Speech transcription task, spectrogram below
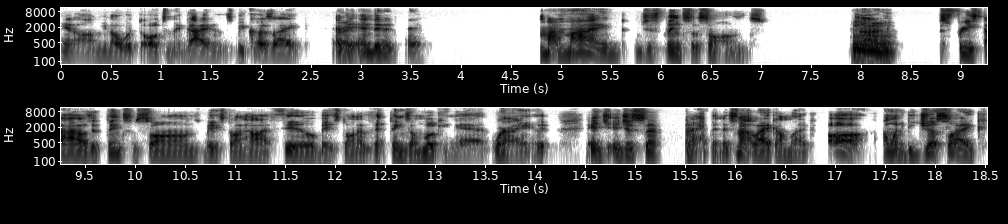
and um, you know, with the ultimate guidance. Because like at right. the end of the day, my mind just thinks of songs. You know mm-hmm. what I mean? Mm-hmm freestyles. It thinks of songs based on how I feel, based on event, things I'm looking at. Where I it, it, it just gonna happen. It's not like I'm like, oh, I want to be just like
